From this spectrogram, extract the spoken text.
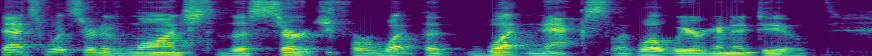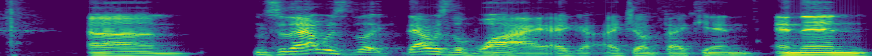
that's what sort of launched the search for what the what next like what we were going to do. Um and so that was like that was the why i got i jumped back in. And then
